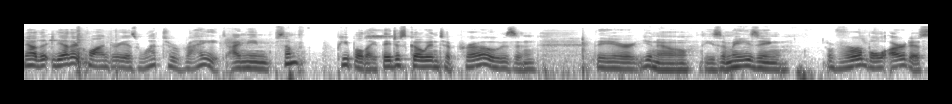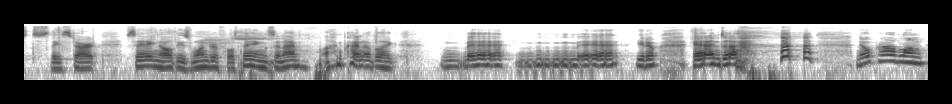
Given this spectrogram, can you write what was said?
Now the, the other quandary is what to write. I mean, some people like they just go into prose and they're, you know, these amazing verbal artists. They start saying all these wonderful things, and I'm I'm kind of like, meh, meh, you know, and uh, no problem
